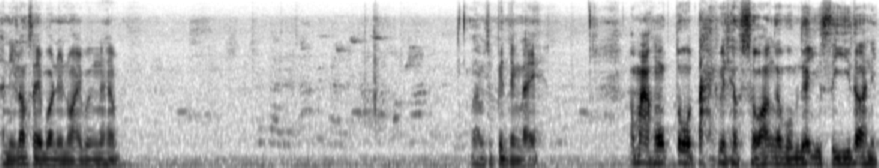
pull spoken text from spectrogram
อันนี้ลองใส่บอลหน่อยๆเบิ่งนะครับ ว่ามันจะเป็นอยังไงเอามาหกโตตายไปแล้วสองครับผมเหลืออยู่สี่ตอนนี้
